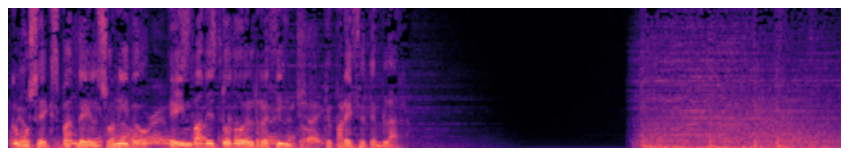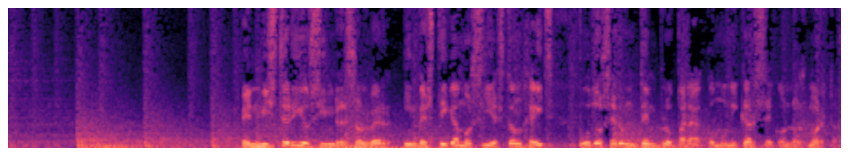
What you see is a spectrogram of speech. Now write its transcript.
cómo se expande el sonido e invade todo el recinto, que parece temblar. En Misterio sin resolver, investigamos si Stonehenge pudo ser un templo para comunicarse con los muertos.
